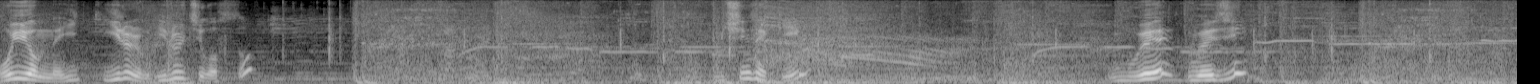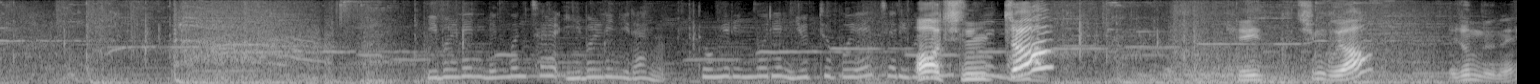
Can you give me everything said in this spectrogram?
어이없네 이, 이를 이를 찍었어? 미친 새끼? 왜? 왜지? 이블린 맹문철 이블린이랑 동일 인물인 유튜브에 체리 아 진짜? 걔 그 친구야? 레전드네.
